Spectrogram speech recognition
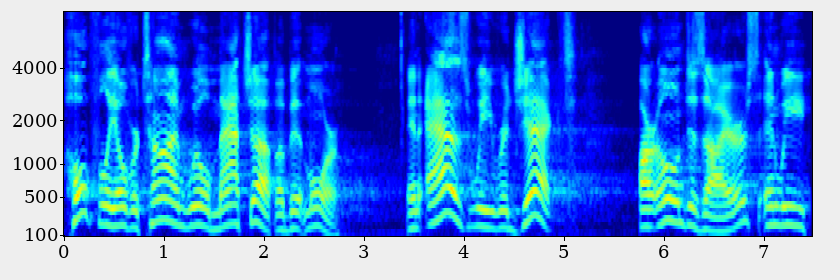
hopefully over time, will match up a bit more. And as we reject our own desires and we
